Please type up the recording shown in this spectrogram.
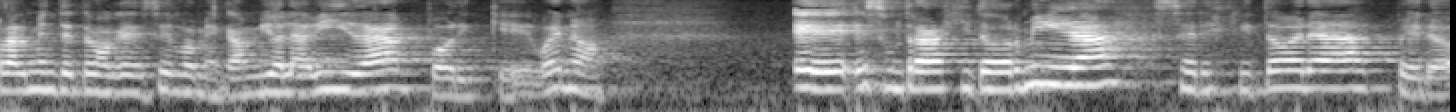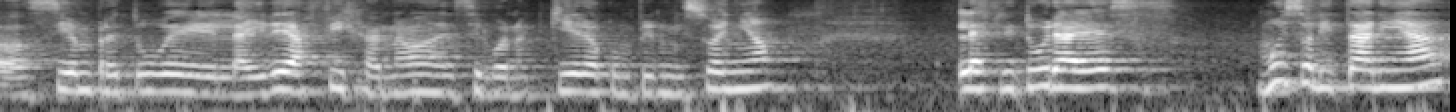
realmente tengo que decirlo, me cambió la vida, porque bueno, eh, es un trabajito de hormiga ser escritora, pero siempre tuve la idea fija, ¿no? De decir, bueno, quiero cumplir mi sueño. La escritura es muy solitaria,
